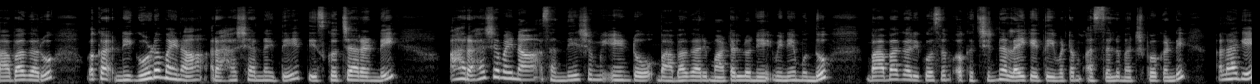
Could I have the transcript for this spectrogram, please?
బాబాగారు ఒక నిగూఢమైన అయితే తీసుకొచ్చారండి. ఆ రహస్యమైన సందేశం ఏంటో బాబాగారి మాటల్లోనే వినే ముందు బాబాగారి కోసం ఒక చిన్న లైక్ అయితే ఇవ్వటం అస్సలు మర్చిపోకండి. అలాగే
